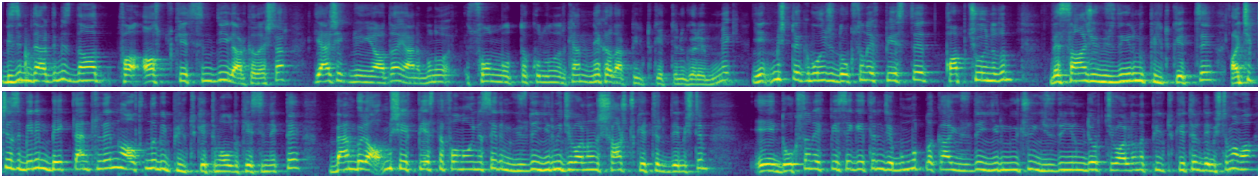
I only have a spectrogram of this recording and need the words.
bizim derdimiz daha az tüketsin değil arkadaşlar. Gerçek dünyada yani bunu son modda kullanırken ne kadar pil tükettiğini görebilmek. 70 dakika boyunca 90 FPS'te PUBG oynadım ve sadece %20 pil tüketti. Açıkçası benim beklentilerimin altında bir pil tüketim oldu kesinlikle. Ben böyle 60 FPS'te falan oynasaydım %20 civarlarında şarj tüketir demiştim. E, 90 FPS'e getirince bu mutlaka %23'ün %24 civarlarında pil tüketir demiştim ama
